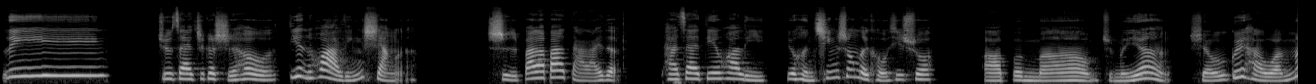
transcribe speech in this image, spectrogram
铃！就在这个时候，电话铃响了，是巴拉巴打来的。他在电话里用很轻松的口气说：“阿笨猫，怎么样？小乌龟好玩吗？”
